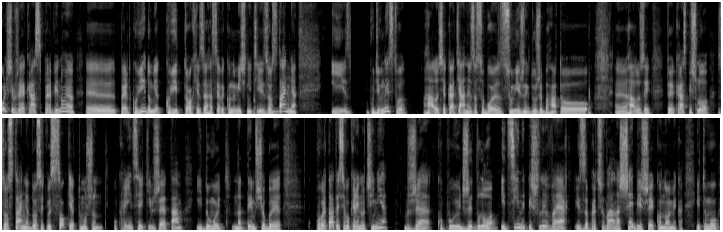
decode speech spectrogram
Польщі вже якраз перед війною, е, перед ковідом, як ковід трохи загасив економічні ті зростання, і будівництво. Галузь, яка тягне за собою суміжних дуже багато е, галузей, то якраз пішло зростання досить високе, тому що українці, які вже там і думають над тим, щоб повертатися в Україну чи ні, вже купують житло, і ціни пішли вверх, і запрацювала ще більше економіка. І тому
